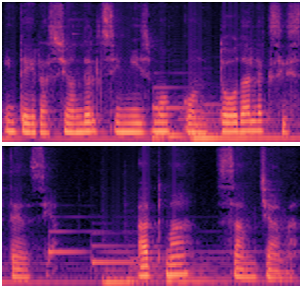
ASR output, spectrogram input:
integración del sí mismo con toda la existencia Atma Samyama.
